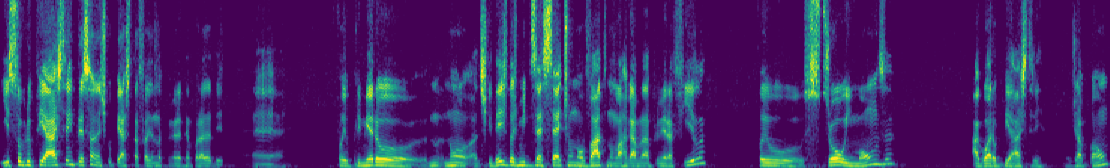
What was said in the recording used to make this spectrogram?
E sobre o Piastri, é impressionante o que o Piastri está fazendo na primeira temporada dele. É, foi o primeiro, no, acho que desde 2017 um novato não largava na primeira fila. Foi o Stroll em Monza, agora o Piastri no Japão.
